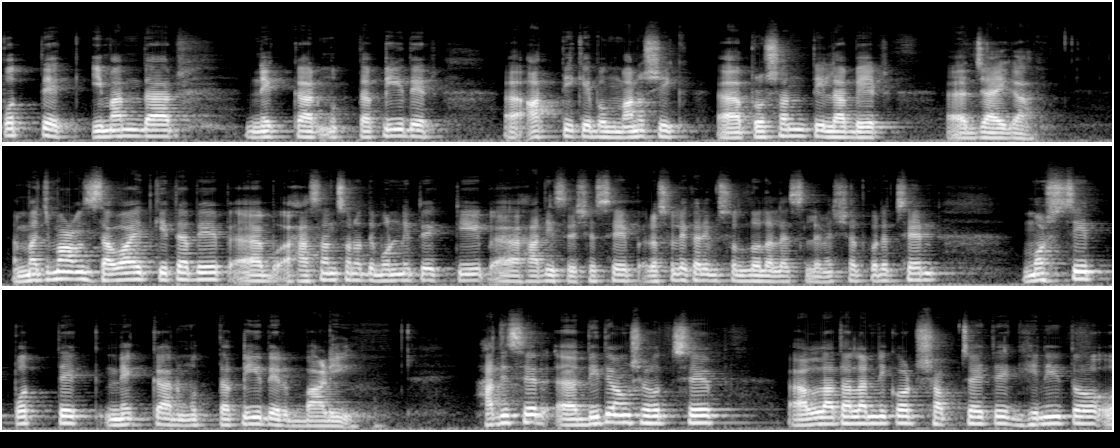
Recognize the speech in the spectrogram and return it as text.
প্রত্যেক ইমানদার নেককার মুত্তাকিদের আত্মিক এবং মানসিক প্রশান্তি লাভের জায়গা। মাজমাউজ জাওয়াইদ কিতাবে হাসান সনদে বর্ণিত একটি হাদিস এসেছে। রসুল করিম সাল্লাহ সাল্লাম এরশাদ করেছেন মসজিদ প্রত্যেক নেককার মুত্তাকিদের বাড়ি। হাদিসের দ্বিতীয় অংশ হচ্ছে, আল্লাহ তালার নিকট সবচাইতে ঘৃণিত ও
